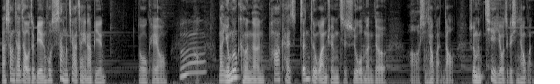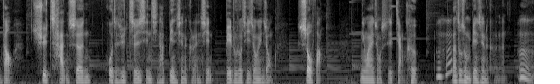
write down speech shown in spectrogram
那上架在我这边，或上架在你那边，都 OK 哦。好嗯，那有没有可能 Podcast 真的完全只是我们的呃行销管道？所以我们借由这个行销管道去产生或者去执行其他变现的可能性，比如说其中一种受访，另外一种是讲课，嗯哼，那都是我们变现的可能。嗯。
